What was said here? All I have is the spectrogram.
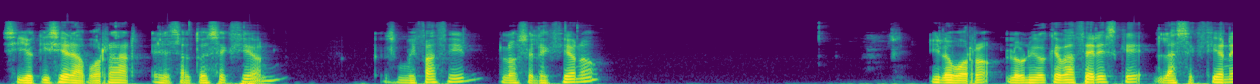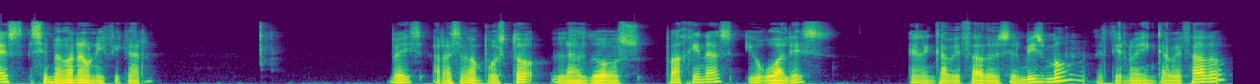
Si yo quisiera borrar el salto de sección, es muy fácil, lo selecciono y lo borro. Lo único que va a hacer es que las secciones se me van a unificar. ¿Veis? Ahora se me han puesto las dos páginas iguales el encabezado es el mismo, es decir, no hay encabezado,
